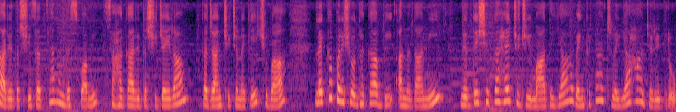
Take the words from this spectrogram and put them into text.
ಕಾರ್ಯದರ್ಶಿ ಸತ್ಯಾನಂದ ಸ್ವಾಮಿ ಸಹ ಕಾರ್ಯದರ್ಶಿ ಜಯರಾಮ್ ಖಜಾಂಚಿ ಚನಕೇಶವ, ಲೆಕ್ಕ ಪರಿಶೋಧಕ ಬಿ ಅನ್ನದಾನಿ, ನಿರ್ದೇಶಕ ಎಚ್ ಜಿ ಮಾದಯ್ಯ, ವೆಂಕಟಾಚಲಯ್ಯ ಹಾಜರಿದ್ದರು.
